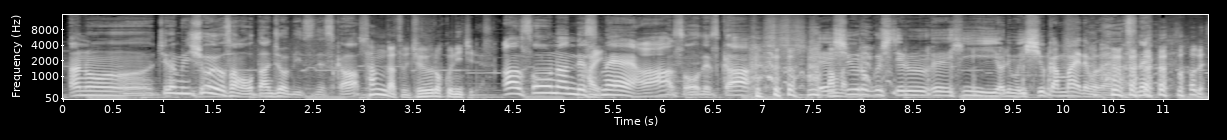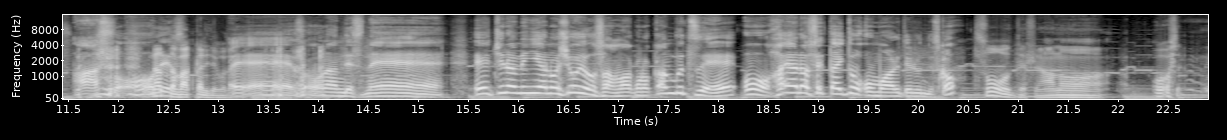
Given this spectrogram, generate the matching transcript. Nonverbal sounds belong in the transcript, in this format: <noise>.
あのーちなみに翔陽さんはお誕生日いつですか？3月16日です。あそうなんですね、ああそうですか、<laughs> えー収録してるえー日よりも1週間前でございますね。<laughs> そうです、ね。あそうです。なったばっかりでございます。えー、そうなんですね。えーちなみにあの翔陽さんはこの乾物絵を流行らせたいと思われてるんですか？そうですね。あのお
